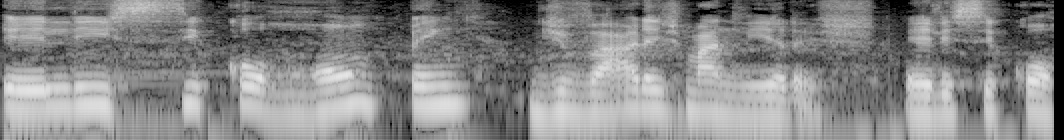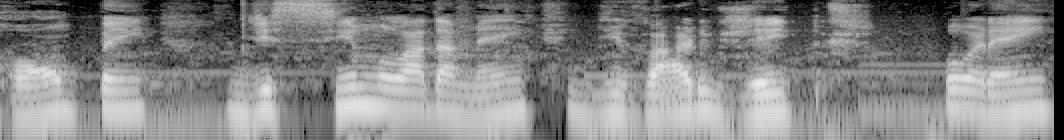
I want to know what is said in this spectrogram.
eles se corrompem de várias maneiras. Eles se corrompem dissimuladamente de vários jeitos. Porém,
